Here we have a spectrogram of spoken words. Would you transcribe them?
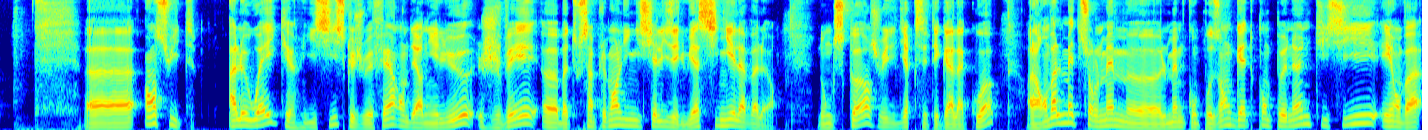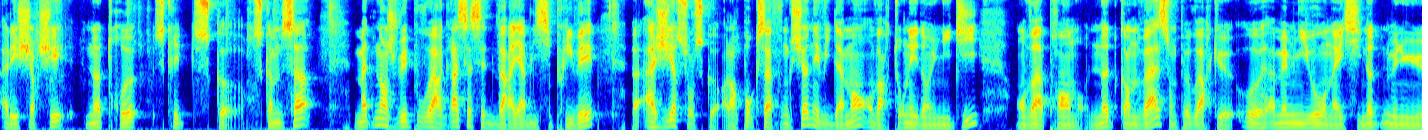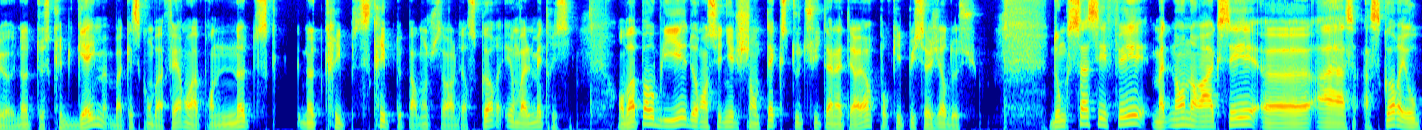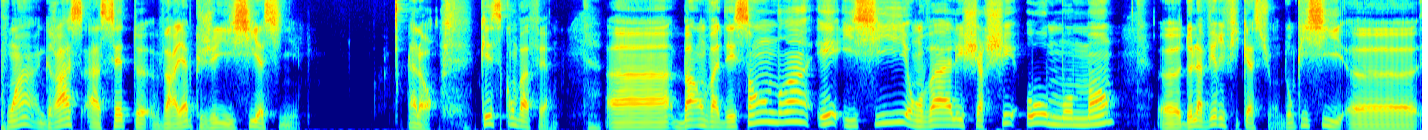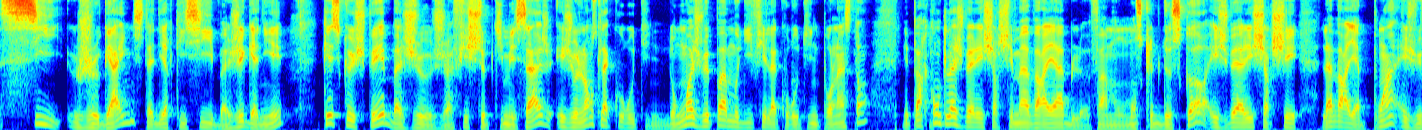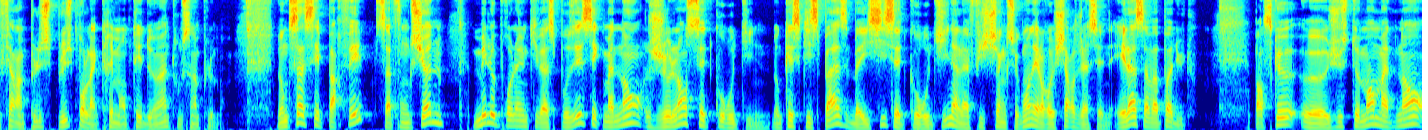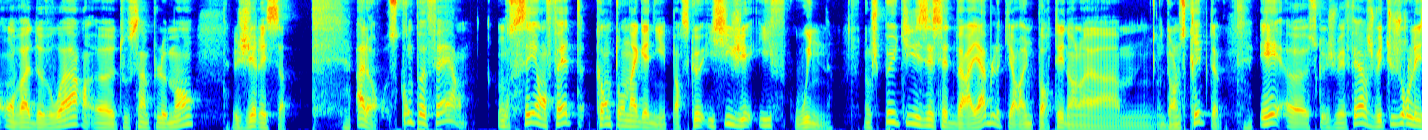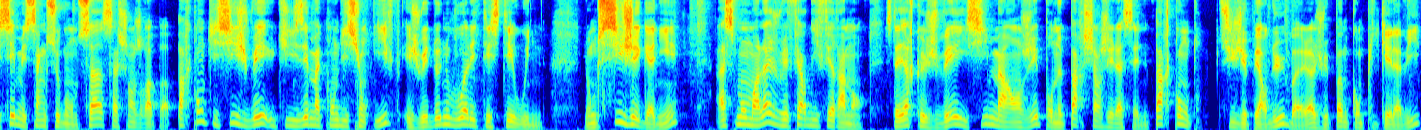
ensuite, à ici, ce que je vais faire en dernier lieu, je vais euh, bah, tout simplement l'initialiser, lui assigner la valeur. Donc score, je vais dire que c'est égal à quoi? Alors on va le mettre sur le même, euh, le même composant, get component ici, et on va aller chercher notre script score. Comme ça, maintenant je vais pouvoir, grâce à cette variable ici privée, euh, agir sur le score. Alors pour que ça fonctionne, évidemment, on va retourner dans Unity, on va prendre notre canvas, on peut voir que même niveau, on a ici notre menu, notre script game. Bah, Qu'est-ce qu'on va faire? On va prendre notre notre script, pardon, je score, et on va le mettre ici. On va pas oublier de renseigner le champ texte tout de suite à l'intérieur pour qu'il puisse agir dessus. Donc ça c'est fait, maintenant on aura accès euh, à, score et au point grâce à cette variable que j'ai ici assignée. Alors, qu'est-ce qu'on va faire? Euh, bah, On va descendre et ici on va aller chercher au moment euh, de la vérification. Donc ici, euh, si je gagne, c'est-à-dire qu'ici, bah, j'ai gagné, qu'est-ce que je fais? Bah, J'affiche ce petit message et je lance la coroutine. Donc moi, je ne vais pas modifier la coroutine pour l'instant, mais par contre, là, je vais aller chercher ma variable, enfin mon, script de score, et je vais aller chercher la variable point, et je vais faire un plus plus pour l'incrémenter de 1 tout simplement. Donc ça, c'est parfait, ça fonctionne, mais le problème qui va se poser, c'est que maintenant, je lance cette coroutine. Donc qu'est-ce qui se passe? Bah, Ici, cette coroutine, elle affiche 5 secondes, elle recharge la scène. Et là, ça va pas du tout. Parce que euh, justement, maintenant, on va devoir euh, tout simplement gérer ça. Alors, ce qu'on peut faire, on sait en fait quand on a gagné. Parce que ici, j'ai if win. Donc je peux utiliser cette variable qui aura une portée dans, le script. Et euh, ce que je vais faire, je vais toujours laisser mes 5 secondes. Ça, ça ne changera pas. Par contre, ici, je vais utiliser ma condition if et je vais de nouveau aller tester win. Donc si j'ai gagné, à ce moment-là, je vais faire différemment. C'est-à-dire que je vais ici m'arranger pour ne pas recharger la scène. Par contre, si j'ai perdu, bah là, je ne vais pas me compliquer la vie.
